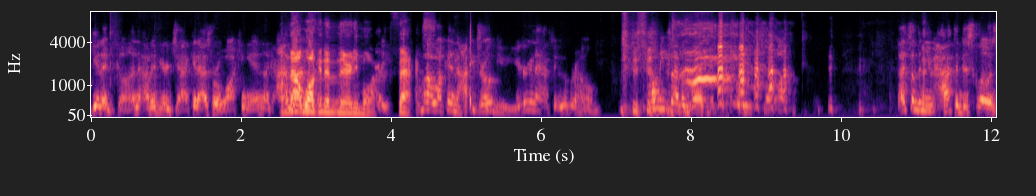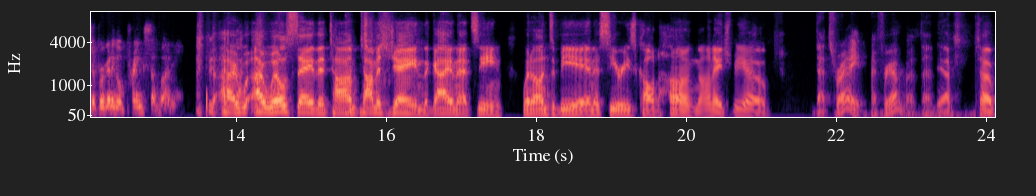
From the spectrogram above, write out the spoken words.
get a gun out of your jacket as we're walking in, like I'm, not walking in there anymore. Party. I'm not walking in. I drove you. You're gonna have to Uber home. Tell me you have a gun before you show up. That's something you have to disclose if we're gonna go prank somebody. I, w- I will say that Tom Thomas Jane, the guy in that scene, went on to be in a series called Hung on HBO. That's right. I forgot about that. Yeah, so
